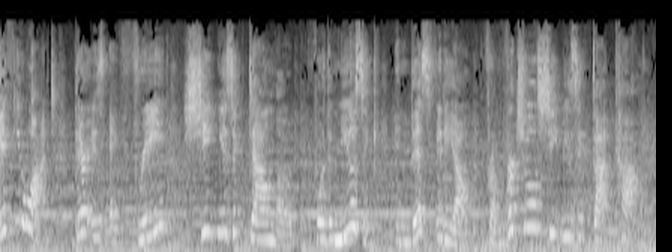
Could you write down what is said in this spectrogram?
If you want, there is a free sheet music download for the music in this video from virtualsheetmusic.com.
